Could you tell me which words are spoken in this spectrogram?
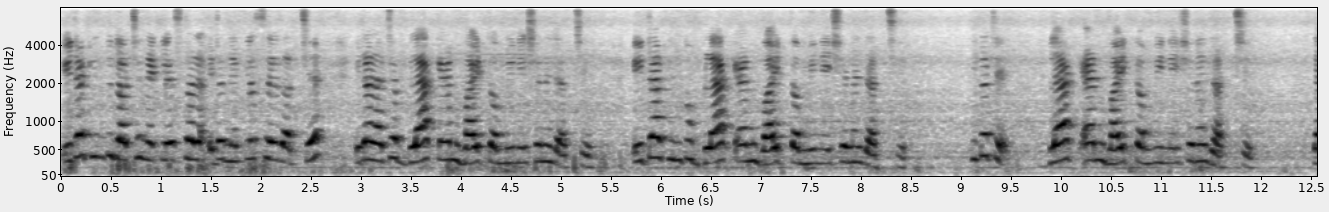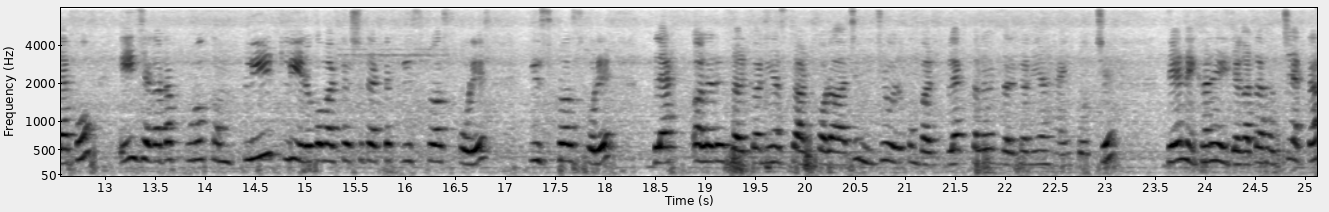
এটা কিন্তু যাচ্ছে নেকলেসটা এটা নেকলেস হয়ে যাচ্ছে। এটা যাচ্ছে ব্ল্যাক অ্যান্ড হোয়াইট কম্বিনেশনে যাচ্ছে। এটা কিন্তু ব্ল্যাক অ্যান্ড হোয়াইট কম্বিনেশনে যাচ্ছে। ঠিক আছে? ব্ল্যাক অ্যান্ড হোয়াইট কম্বিনেশনে যাচ্ছে। দেখো, এই জায়গাটা পুরো কমপ্লিটলি এরকম একটা সাথে একটা ক্রিস ক্রস করে ক্রিস ক্রস করে ব্ল্যাক কালারের জারকানিয়া স্টার্ট করা আছে। নিচেও এরকম ব্ল্যাক কালারের জারকানিয়া হ্যাং করছে। দেন এখানে এই জায়গাটা হচ্ছে একটা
